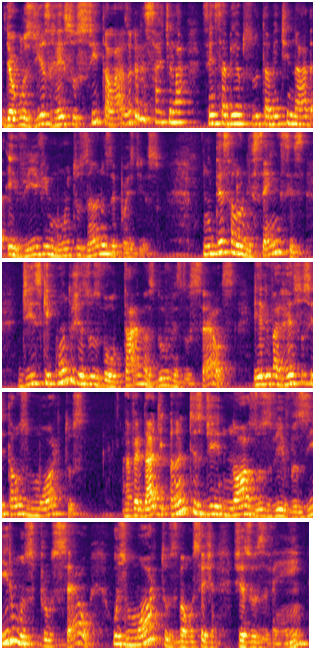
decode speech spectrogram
de alguns dias, ressuscita Lázaro, ele sai de lá sem saber absolutamente nada e vive muitos anos depois disso. Em Tessalonicenses, diz que quando Jesus voltar nas nuvens dos céus, ele vai ressuscitar os mortos na verdade, antes de nós, os vivos, irmos para o céu, os mortos vão. Ou seja, Jesus vem,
